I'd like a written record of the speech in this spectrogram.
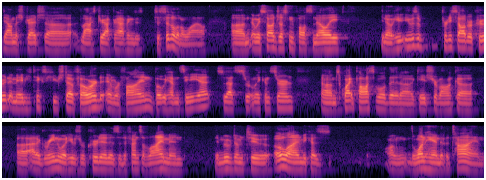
down the stretch uh, last year after having to, to sit a little while. Um, and we saw Justin Falcinelli. You know, he, he was a pretty solid recruit, and maybe he takes a huge step forward, and we're fine, but we haven't seen it yet, so that's certainly a concern. Um, it's quite possible that uh, Gage Cervenka uh, out of Greenwood, he was recruited as a defensive lineman. They moved him to O line because, on the one hand, at the time,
